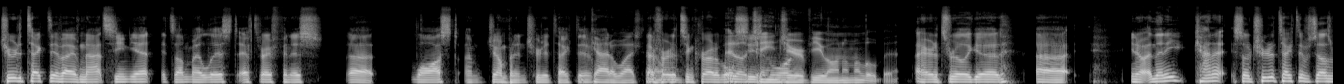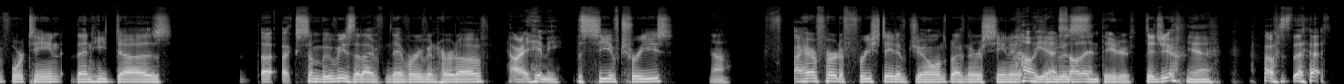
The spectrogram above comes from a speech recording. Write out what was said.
True Detective, I have not seen yet. It's on my list. After I finish uh, Lost, I'm jumping in True Detective. gotta watch that. I've heard one. it's incredible. It'll season change one. your view on him a little bit. I heard it's really good. Uh, you know, and then he kind of so True Detective 2014. Then he does uh, uh, some movies that I've never even heard of. All right, hit me. The Sea of Trees. No. I have heard of Free State of Jones, but I've never seen it. Oh yeah, I saw that in theaters. Did you? Yeah, How was that?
